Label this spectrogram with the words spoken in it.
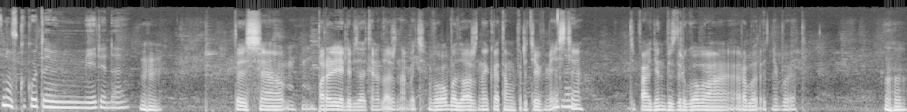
Ну, в какой-то мере, да. Мгм. То есть э, параллель обязательно должна быть. Вы оба должны к этому прийти вместе. Типа один без другого работать не будет. Ага.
